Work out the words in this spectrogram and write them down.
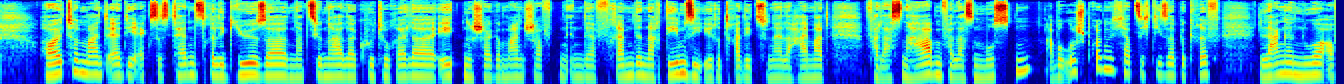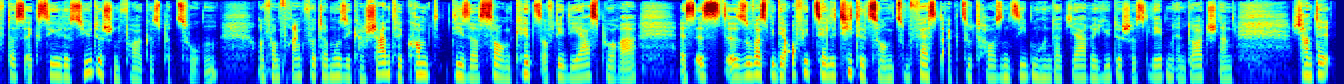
Heute meint er die Existenz religiöser, nationaler, kultureller, ethnischer Gemeinschaften in der Fremde, nachdem sie ihre traditionelle Heimat verlassen haben, verlassen mussten. Aber ursprünglich hat sich dieser Begriff lange nur auf das Exil des jüdischen Volkes bezogen. Und vom Frankfurter Musiker Schante kommt dieser Song Kids of the Diaspora. Es ist äh, sowas wie der offizielle Titelsong zum Festakt zu 1700 Jahre jüdisches Leben in Deutschland. Schante,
